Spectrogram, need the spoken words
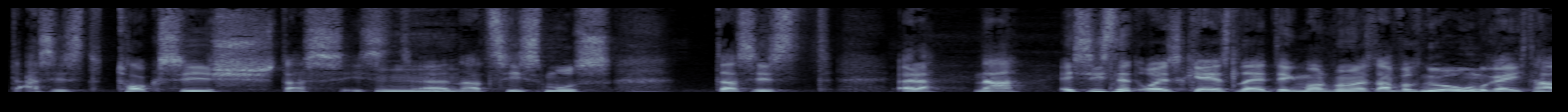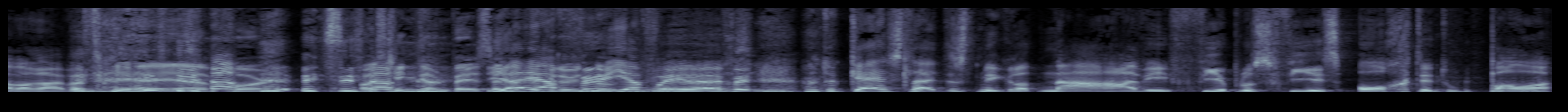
das ist toxisch, das ist äh, Narzissmus, das ist, Alter, na, es ist nicht alles Gaslighting, manchmal ist es einfach nur Unrechthaberei. Ja, ja, voll. Das ist Aber es klingt halt besser, Ja, ja, viel, ja, viel, Ja, sicher. Und du gaslightest mir gerade, na, Harvey, 4 plus 4 ist 8, du Bauer.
